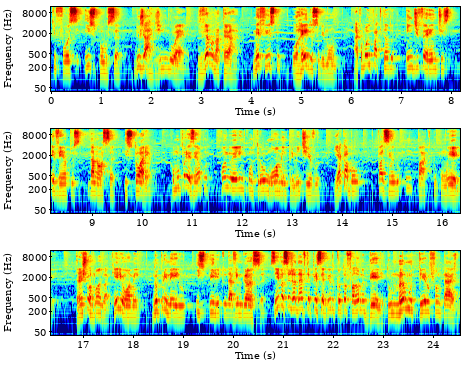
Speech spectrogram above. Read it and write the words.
que fosse expulsa do Jardim do Éden. Vivendo na Terra, Mephisto, o rei do submundo, acabou impactando em diferentes eventos da nossa história, como por exemplo, quando ele encontrou um homem primitivo e acabou fazendo um pacto com ele, transformando aquele homem no primeiro espírito da vingança. Sim, você já deve ter percebido que eu estou falando dele, do Mamuteiro Fantasma.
